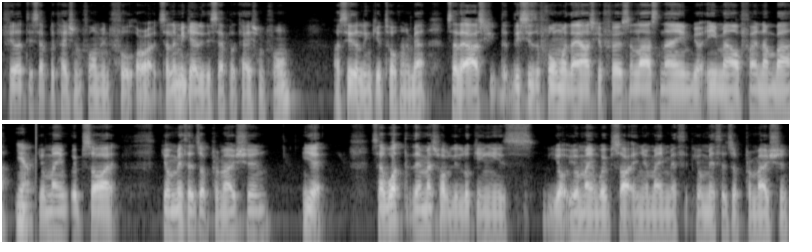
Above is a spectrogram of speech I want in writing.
fill out this application form in full. All right, so let me go to this application form. I see the link you're talking about. So they ask you. This is the form where they ask your first and last name, your email, phone number, yeah, your main website, your methods of promotion. Yeah. So what they're most probably looking is your your main website and your main method your methods of promotion.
